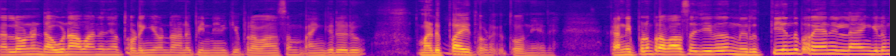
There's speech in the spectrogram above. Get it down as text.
നല്ലോണം ഡൗൺ ആവാൻ ഞാൻ തുടങ്ങിയോണ്ടാണ് പിന്നെ എനിക്ക് പ്രവാസം ഭയങ്കര ഒരു മടുപ്പായി തോന്നിയത്. കാരണം ഇപ്പോഴും പ്രവാസ ജീവിതം നിർത്തിയെന്ന് പറയാനില്ല എങ്കിലും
